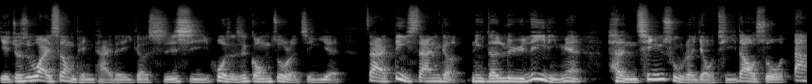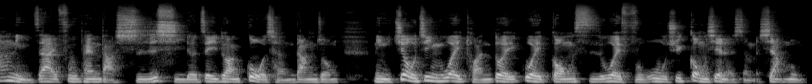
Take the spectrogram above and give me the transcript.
也就是外送平台的一个实习或者是工作的经验，在第三个，你的履历里面很清楚的有提到说，当你在 f o o Panda 实习的这一段过程当中，你究竟为团队、为公司、为服务去贡献了什么项目？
